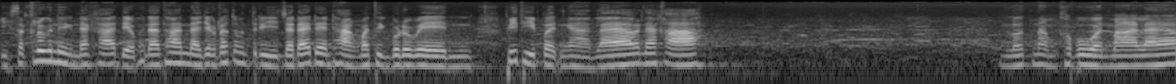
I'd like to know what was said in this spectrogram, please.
อีกสักครู่หนึ่งนะคะ เดี๋ยวพนักท่านนายกรัฐมนตรีจะได้เดินทางมาถึงบริเวณพิธีเปิดงานแล้วนะคะ รถนำขบวนมาแล้ว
